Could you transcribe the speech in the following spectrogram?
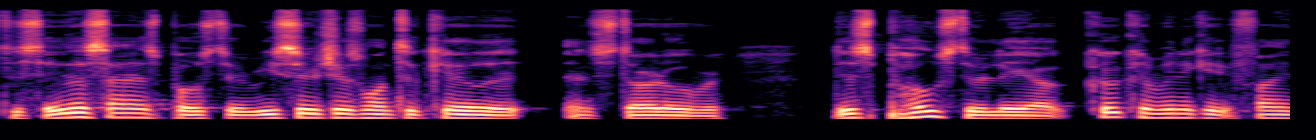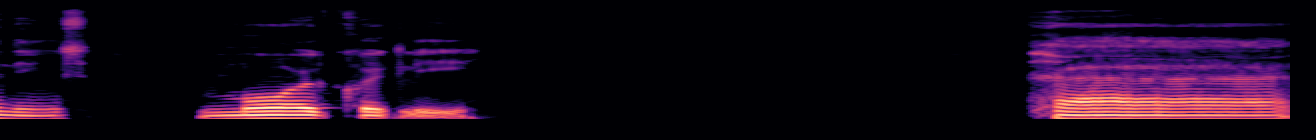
To save the science poster, researchers want to kill it and start over. This poster layout could communicate findings more quickly. Ha.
